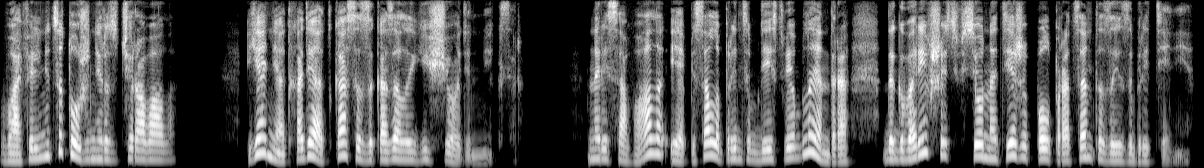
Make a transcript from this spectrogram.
Вафельница тоже не разочаровала. Я, не отходя от кассы, заказала еще один миксер. Нарисовала и описала принцип действия блендера, договорившись все на те же полпроцента за изобретение.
